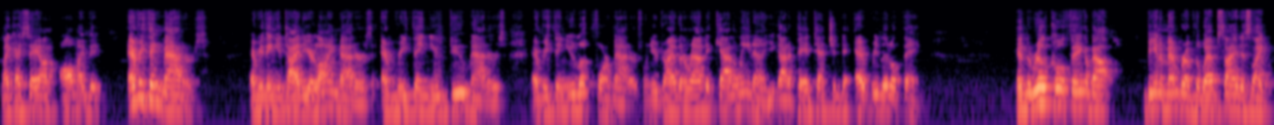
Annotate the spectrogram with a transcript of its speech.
like I say on all my videos, everything matters. Everything you tie to your line matters. Everything you do matters. Everything you look for matters. When you're driving around at Catalina, you got to pay attention to every little thing. And the real cool thing about being a member of the website is like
